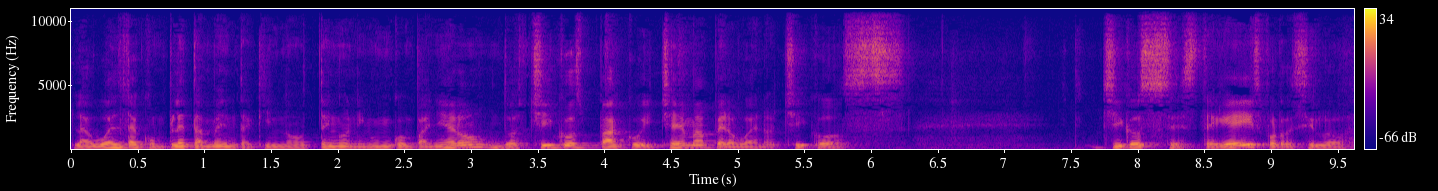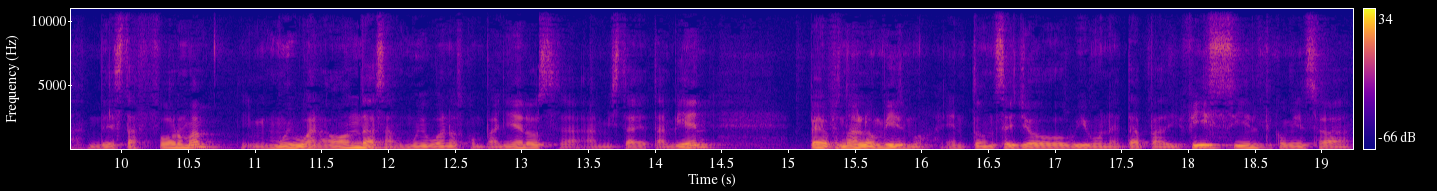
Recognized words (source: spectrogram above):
la vuelta completamente, aquí no tengo ningún compañero, dos chicos, Paco y Chema, pero bueno, chicos chicos este gays por decirlo de esta forma, muy buena onda, son muy buenos compañeros, amistades también pero pues no es lo mismo. Entonces yo vivo una etapa difícil, comienzo a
